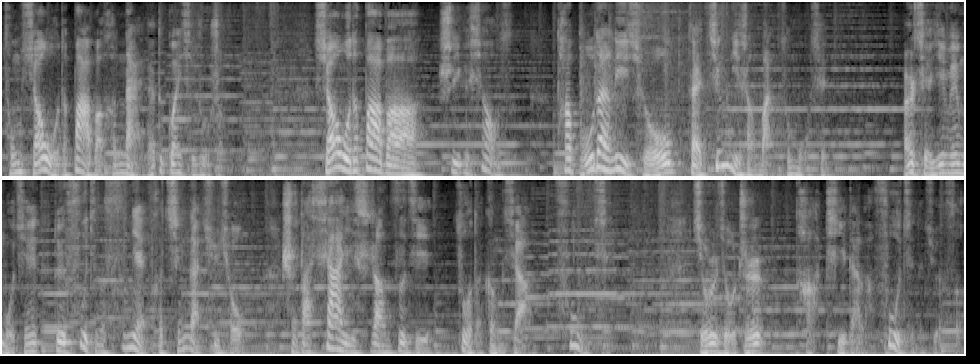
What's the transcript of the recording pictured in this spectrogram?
从小五的爸爸和奶奶的关系入手。小五的爸爸是一个孝子，他不但力求在经济上满足母亲，而且因为母亲对父亲的思念和情感需求，使他下意识让自己做得更像父亲。久而久之，他替代了父亲的角色。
